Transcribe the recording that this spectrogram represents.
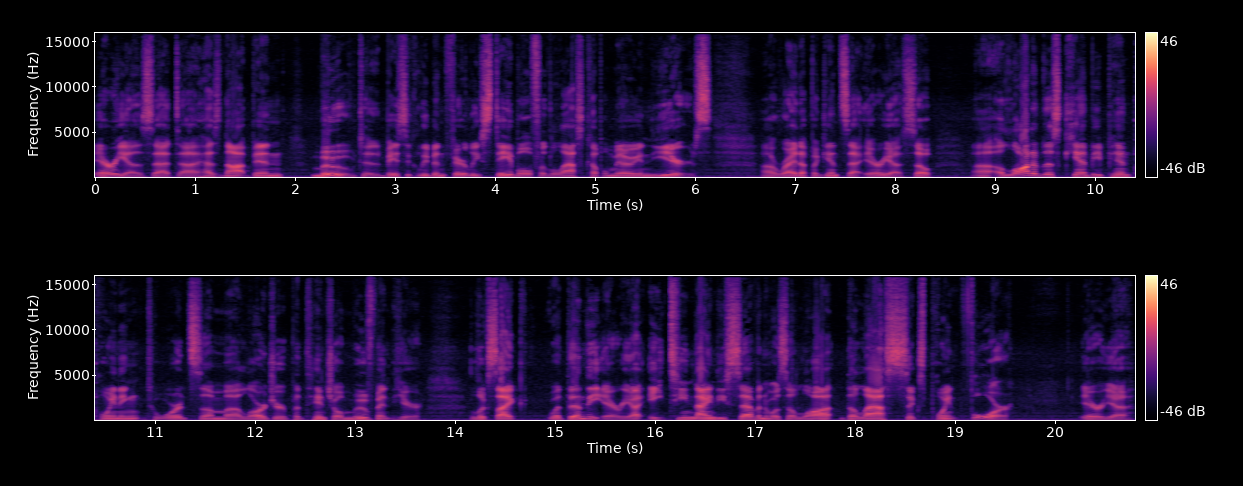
areas that uh, has not been moved, basically been fairly stable for the last couple million years uh, right up against that area. So uh, a lot of this can be pinpointing towards some uh, larger potential movement here. Looks like within the area, 1897 was a lot the last 6.4 area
